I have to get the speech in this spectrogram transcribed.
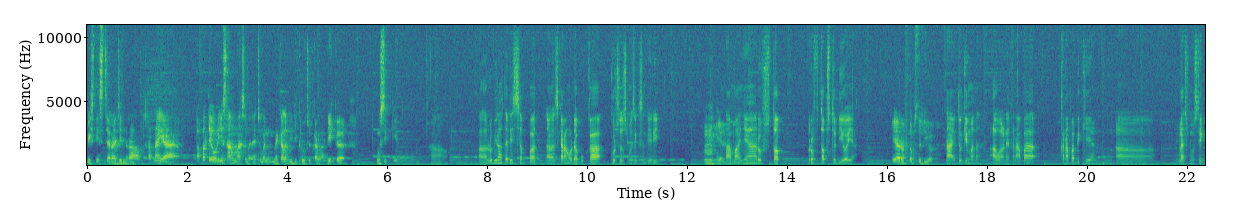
bisnis secara general. Karena ya apa teorinya sama sebenarnya. Cuman mereka lebih dikerucutkan lagi ke musik gitu. Uh, uh, lu bilang tadi sempat uh, sekarang udah buka kursus musik sendiri. Mm, yeah. Namanya Rooftop Rooftop Studio ya. Iya yeah, Rooftop Studio. Nah itu gimana? Awalnya kenapa kenapa bikin uh, les musik?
